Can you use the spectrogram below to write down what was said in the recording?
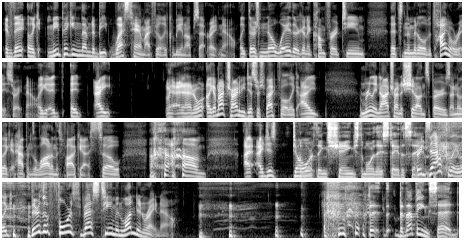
if they like me picking them to beat West Ham, I feel like would be an upset right now. Like, there's no way they're going to come for a team that's in the middle of a title race right now. Like, it, it I, I don't like. I'm not trying to be disrespectful. Like, I, I'm really not trying to shit on Spurs. I know like it happens a lot on this podcast. So, um, I, I just don't The more things change, the more they stay the same. Exactly. Like they're the fourth best team in London right now. But but that being said,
